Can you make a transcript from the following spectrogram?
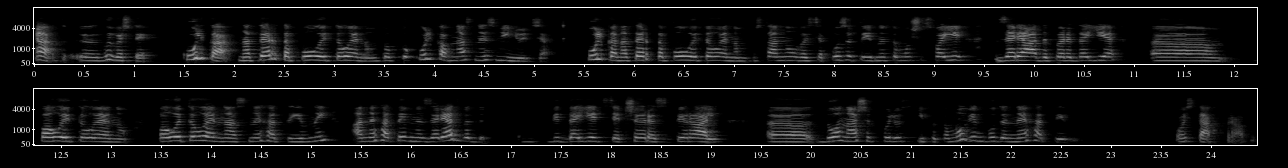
А, е, вибачте, кулька натерта поліетиленом, тобто кулька в нас не змінюється. Кулька натерта поліетиленом становиться позитивною, тому що свої заряди передає е, поліетилену. Поліетилен у нас негативний, а негативний заряд віддається через спіраль е, до наших полюстків, і тому він буде негативний. Ось так правильно.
